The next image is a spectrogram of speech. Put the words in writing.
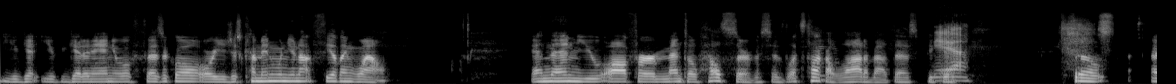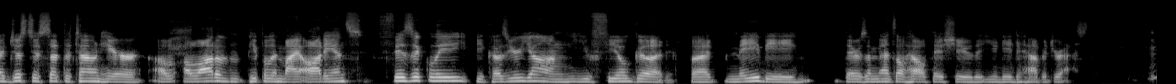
you get you could get an annual physical or you just come in when you're not feeling well. And then you offer mental health services. Let's talk mm-hmm. a lot about this because yeah. So, uh, just to set the tone here, a, a lot of people in my audience, physically, because you're young, you feel good, but maybe there's a mental health issue that you need to have addressed. Mm-hmm.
